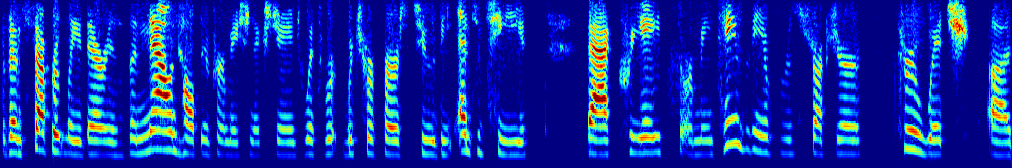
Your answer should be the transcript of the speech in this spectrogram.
But then separately, there is the noun health information exchange, which refers to the entity that creates or maintains the infrastructure through which uh,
